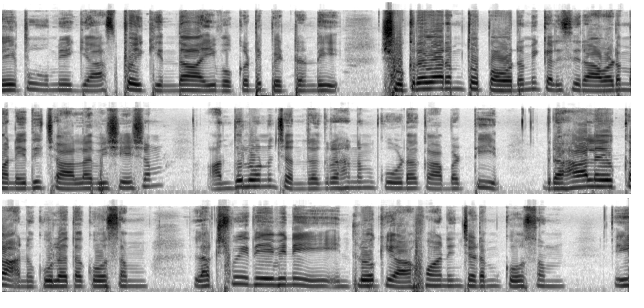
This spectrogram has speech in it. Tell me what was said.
రేపు మీ గ్యాస్ పొయ్యి కింద ఈ ఒకటి పెట్టండి. శుక్రవారంతో పౌర్ణమి కలిసి రావడం అనేది చాలా విశేషం. అందులోనూ చంద్రగ్రహణం కూడా కాబట్టి గ్రహాల యొక్క అనుకూలత కోసం లక్ష్మీదేవిని ఇంట్లోకి ఆహ్వానించడం కోసం ఈ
